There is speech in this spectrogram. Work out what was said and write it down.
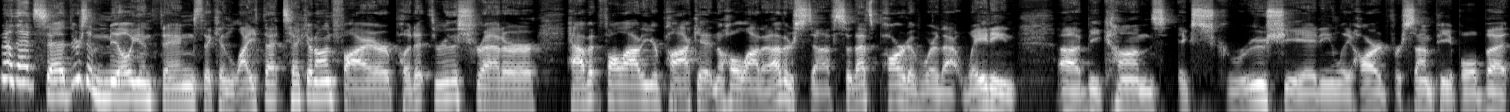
Now, that said, there's a million things that can light that ticket on fire, put it through the shredder, have it fall out of your pocket, and a whole lot of other stuff. So that's part of where that waiting uh, becomes excruciatingly hard for some people. But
